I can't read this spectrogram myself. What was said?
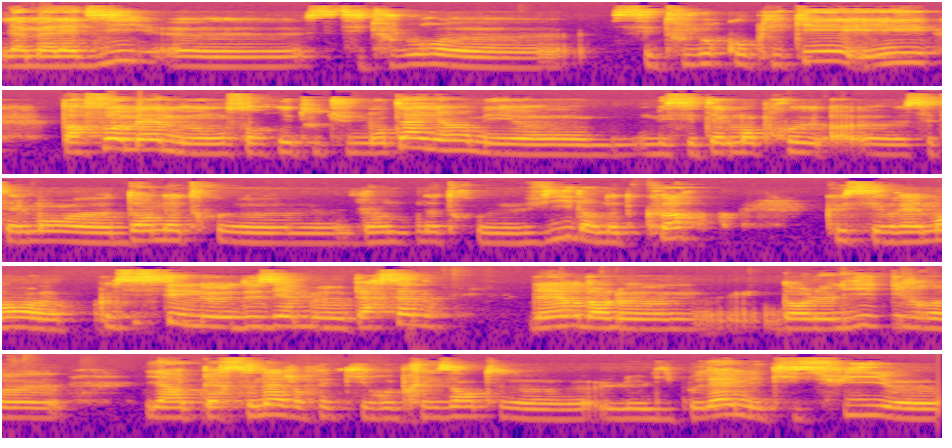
la, maladie, euh, c'est toujours, euh, c'est toujours compliqué et parfois même on s'en fait toute une montagne, hein, mais, euh, mais c'est tellement, euh, c'est tellement dans, notre, dans notre vie, dans notre corps, que c'est vraiment comme si c'était une deuxième personne. D'ailleurs, dans le, dans le livre, il y a un personnage en fait qui représente euh, le lipodème et qui suit euh,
